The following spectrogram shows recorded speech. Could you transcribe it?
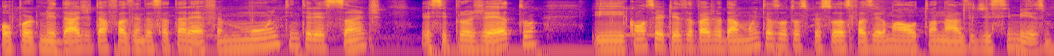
oportunidade de estar fazendo essa tarefa. É muito interessante esse projeto e com certeza vai ajudar muitas outras pessoas a fazer uma autoanálise de si mesmo.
